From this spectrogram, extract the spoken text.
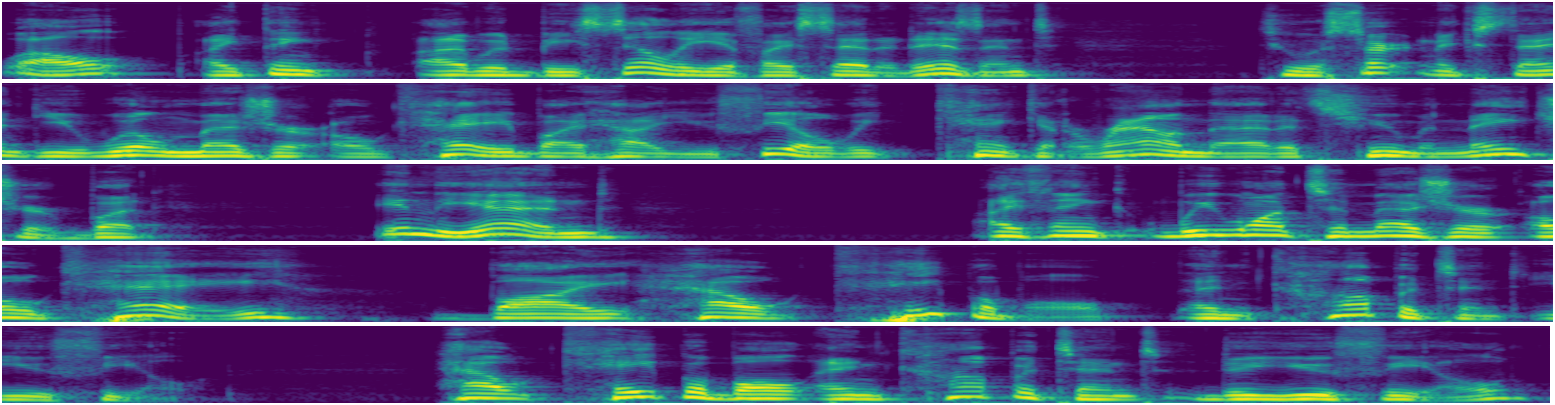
Well, I think I would be silly if I said it isn't. To a certain extent, you will measure okay by how you feel. We can't get around that. It's human nature. But in the end, I think we want to measure okay by how capable and competent you feel. How capable and competent do you feel?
